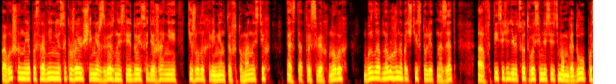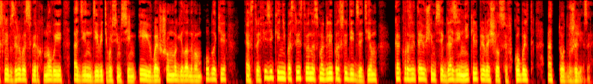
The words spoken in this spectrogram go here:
Повышенное по сравнению с окружающей межзвездной средой содержание тяжелых элементов в туманностях, остатках сверхновых было обнаружено почти сто лет назад, а в 1987 году после взрыва сверхновой 1987A в Большом Магеллановом облаке астрофизики непосредственно смогли проследить за тем, как в разлетающемся газе никель превращался в кобальт, а тот в железо.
